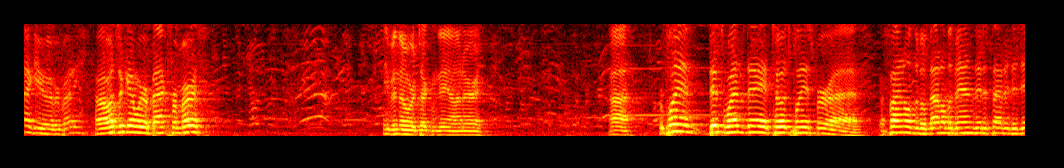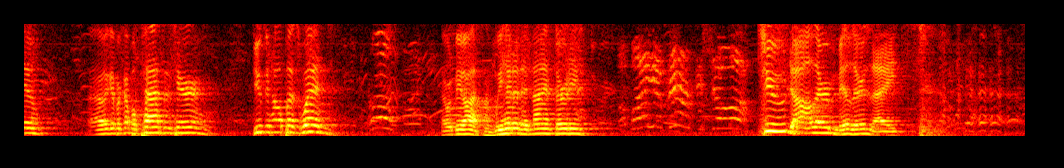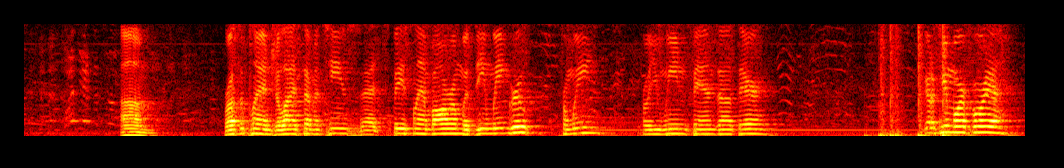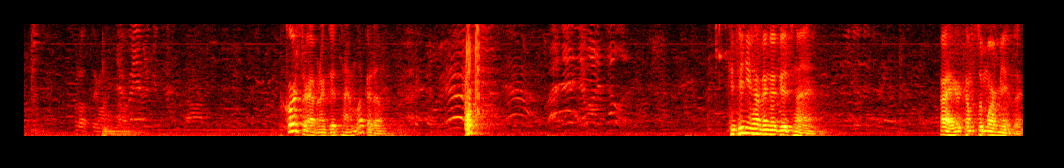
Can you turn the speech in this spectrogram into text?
You, everybody. Uh, once again, we're back from Earth. Even though we're technically on Earth. Uh, we're playing this Wednesday at Toad's Place for uh, the finals of a Battle of the Bands they decided to do. Uh, we give a couple passes here. If you could help us win, that would be awesome. We hit it at 9.30. I'll buy you a beer if you show up. Two dollar Miller Lites. Um, we're also playing July 17th at Spaceland Ballroom with Dean Ween Group from Ween. For you Ween fans out there. Got a few more for you. Of course they're having a good time. Look at them. Continue having a good time. All right, here comes some more music.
